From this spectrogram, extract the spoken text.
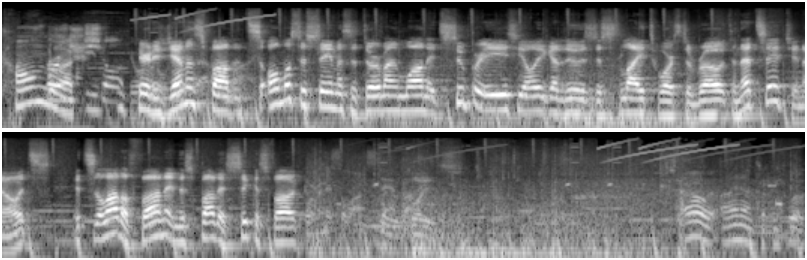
Tom bug. Here, the Gemma spot, it's almost the same as the Turbine one. It's super easy, all you gotta do is just slide towards the road, and that's it, you know? It's it's a lot of fun, and the spot is sick as fuck. Boys. Oh, I know something cool.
